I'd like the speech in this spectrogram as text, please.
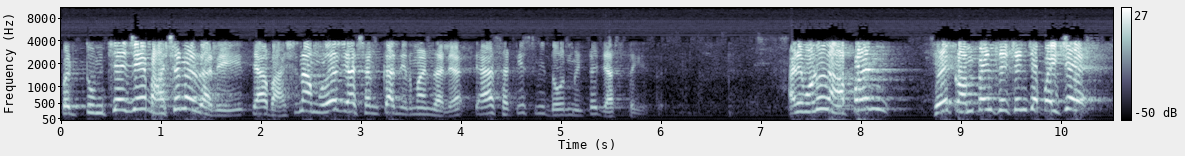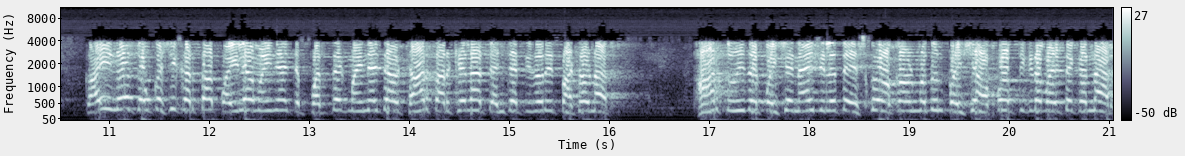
पण तुमचे जे भाषणं झाली त्या भाषणामुळे ज्या शंका निर्माण झाल्या त्यासाठीच मी दोन मिनिटं जास्त घेतोय. आणि म्हणून आपण हे कॉम्पेन्सेशनचे पैसे काही न चौकशी करता पहिल्या महिन्याच्या प्रत्येक महिन्याच्या चार तारखेला त्यांच्या तिजोरीत पाठवणार. फार तुम्ही जर पैसे नाही दिले तर एस्क्रो अकाउंटमधून पैसे आपोआप तिकडे वळते करणार.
